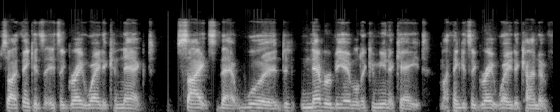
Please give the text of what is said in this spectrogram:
So I think it's it's a great way to connect sites that would never be able to communicate. I think it's a great way to kind of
